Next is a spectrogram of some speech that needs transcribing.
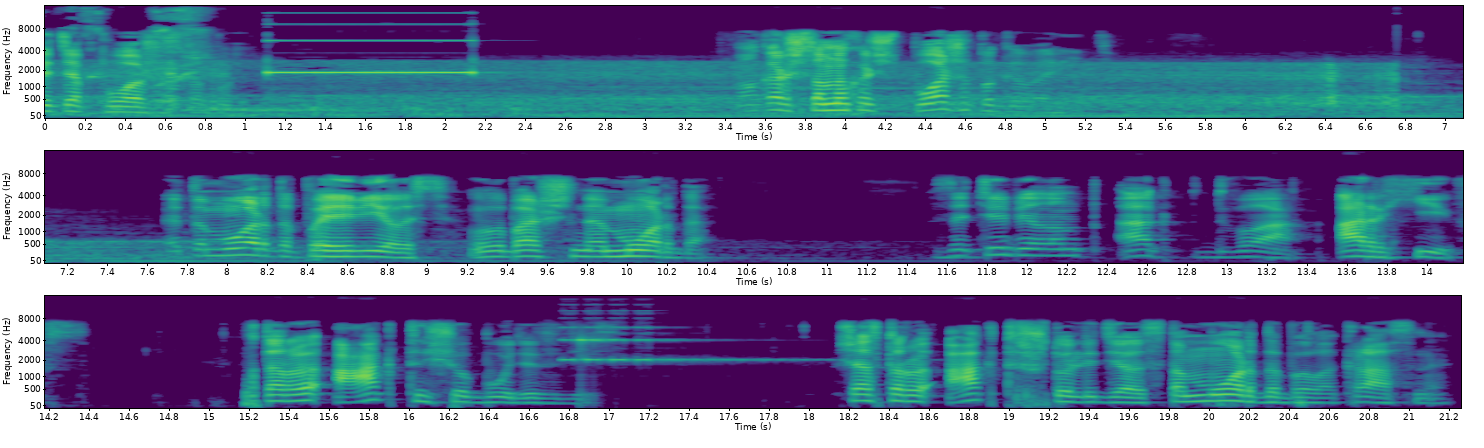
Man. Я поговорю тебе позже с тобой. Он, кажется, со мной хочет позже поговорить. Это морда появилась. Улыбашечная морда. The Tubulant Act 2. Архивс. Второй акт еще будет здесь. Сейчас второй акт, что ли, делать? Там морда была красная.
